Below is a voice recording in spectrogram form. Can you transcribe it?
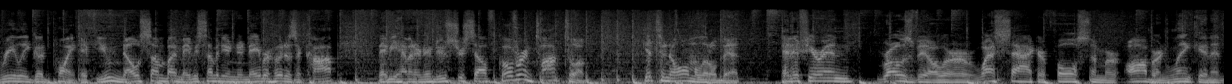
really good point. If you know somebody, maybe somebody in your neighborhood is a cop, maybe you haven't introduced yourself, go over and talk to them. Get to know them a little bit. And if you're in Roseville or West Sac or Folsom or Auburn, Lincoln, and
